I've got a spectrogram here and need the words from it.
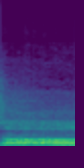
Oh.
